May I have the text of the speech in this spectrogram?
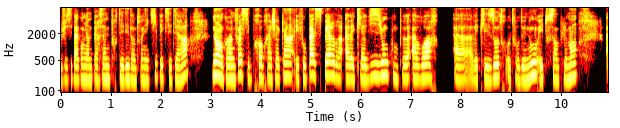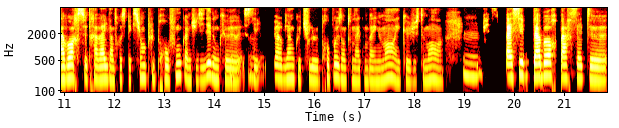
je sais pas combien de personnes pour t'aider dans ton équipe, etc. Non, encore une fois, c'est propre à chacun et faut pas se perdre avec la vision qu'on peut avoir avec les autres autour de nous et tout simplement avoir ce travail d'introspection plus profond, comme tu disais. Donc, euh, c'est hyper bien que tu le proposes dans ton accompagnement et que justement, tu mmh. puisses passer d'abord par cette, euh,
